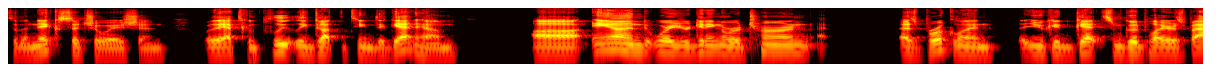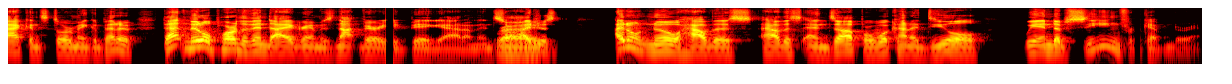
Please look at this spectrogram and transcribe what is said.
to the Knicks situation where they have to completely gut the team to get him, uh, and where you're getting a return as Brooklyn that you could get some good players back and still remain competitive. That middle part of the Venn diagram is not very big, Adam, and so right. I just I don't know how this how this ends up or what kind of deal we end up seeing for Kevin Durant.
